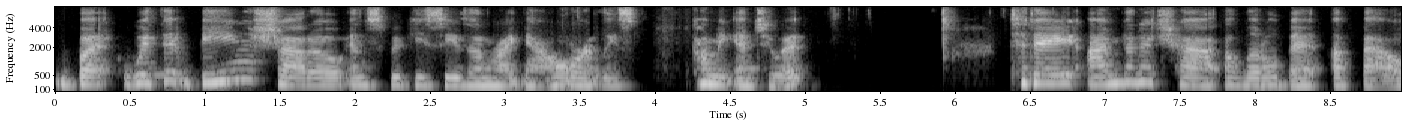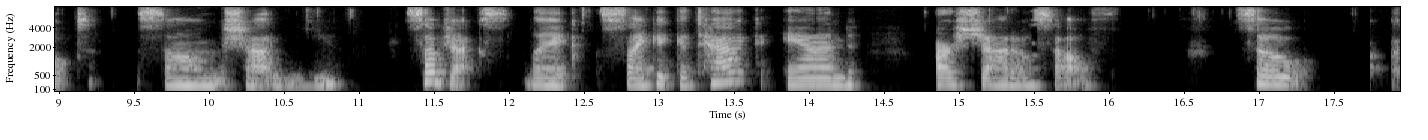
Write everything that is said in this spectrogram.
But with it being shadow and spooky season right now, or at least coming into it, today I'm going to chat a little bit about some shadowy subjects like psychic attack and our shadow self. So, uh,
